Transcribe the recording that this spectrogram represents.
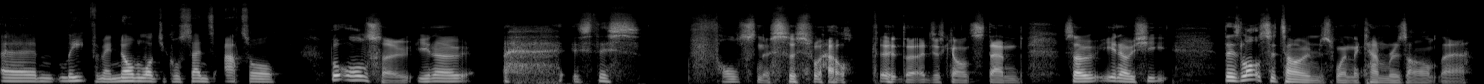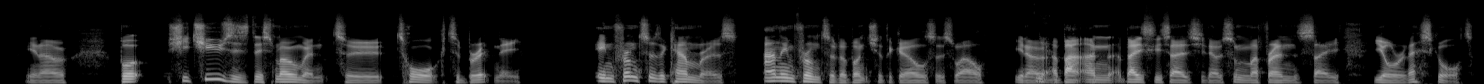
um, leap for me, no logical sense at all. But also, you know, it's this falseness as well that, that I just can't stand. So you know, she there's lots of times when the cameras aren't there, you know, but she chooses this moment to talk to Brittany in front of the cameras and in front of a bunch of the girls as well. You know, yeah. about and basically says, you know, some of my friends say you're an escort,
